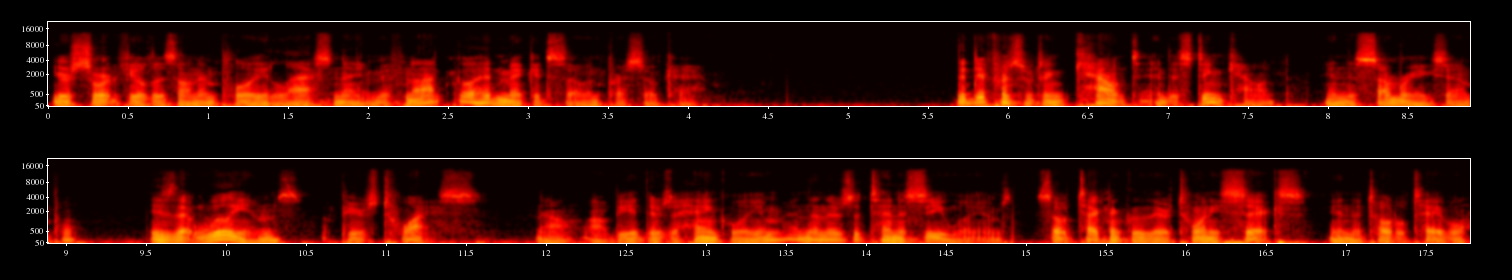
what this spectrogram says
your sort field is on employee last name. If not, go ahead and make it so and press OK. The difference between count and distinct count in the summary example is that Williams appears twice. Now, albeit there's a Hank William and then there's a Tennessee Williams. So technically there are 26 in the total table,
